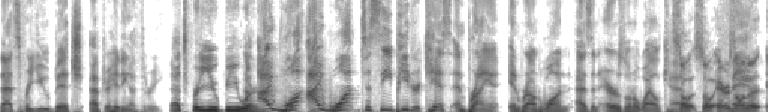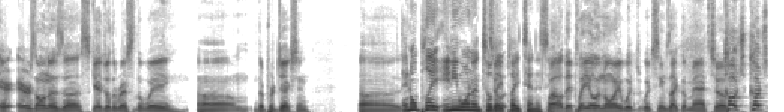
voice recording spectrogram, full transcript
That's for you, bitch. After hitting a three. That's for you, B word. I want I want to see Peter Kiss and Bryant in round one as an Arizona Wildcat. So so Arizona Ar- Arizona's uh, schedule the rest of the way. Um, the projection. Uh, They don't play anyone until So- they play Tennessee. well, they play Illinois, which which seems like the matchup. coach, coach,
